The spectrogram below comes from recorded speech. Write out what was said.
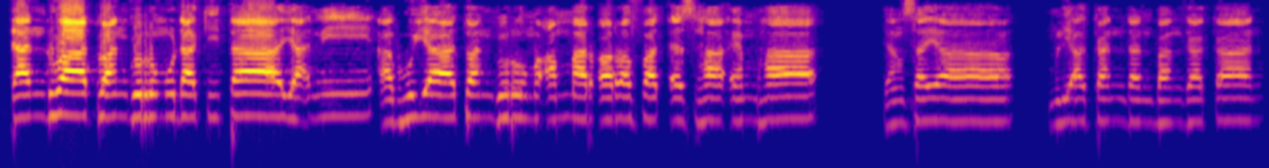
Dan dua tuan guru muda kita yakni Abuya Tuan Guru Muammar Arafat SHMH yang saya muliakan dan banggakan.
